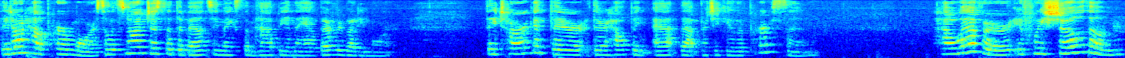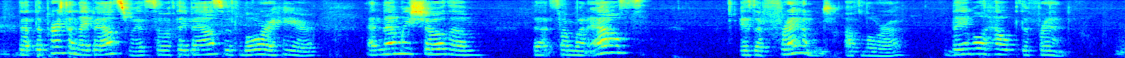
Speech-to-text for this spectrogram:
they don't help her more. So it's not just that the bouncing makes them happy and they help everybody more. They target their, their helping at that particular person. However, if we show them that the person they bounced with, so if they bounce with Laura here, and then we show them that someone else is a friend of Laura, they will help the friend. Mm.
